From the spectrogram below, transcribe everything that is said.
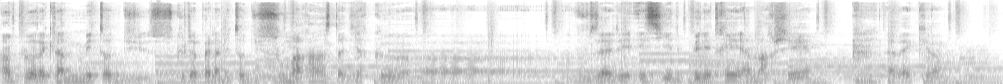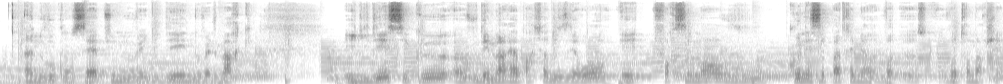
un peu avec la méthode du ce que j'appelle la méthode du sous-marin, c'est-à-dire que vous allez essayer de pénétrer un marché avec un nouveau concept, une nouvelle idée, une nouvelle marque et l'idée, c'est que euh, vous démarrez à partir de zéro et forcément, vous connaissez pas très bien euh, votre marché.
